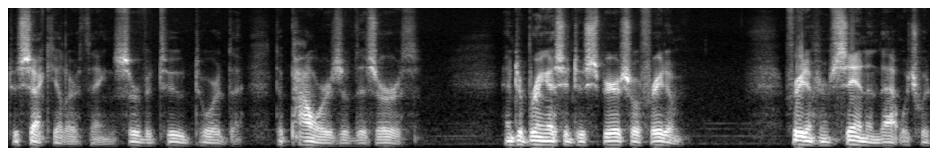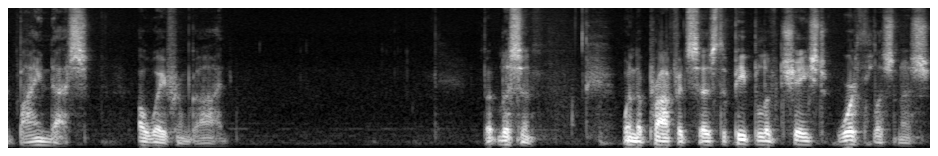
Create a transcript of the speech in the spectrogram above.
to secular things, servitude toward the, the powers of this earth, and to bring us into spiritual freedom freedom from sin and that which would bind us away from God. But listen, when the prophet says the people have chased worthlessness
